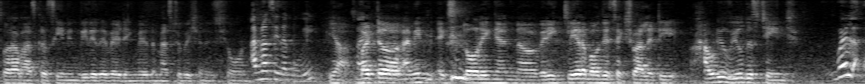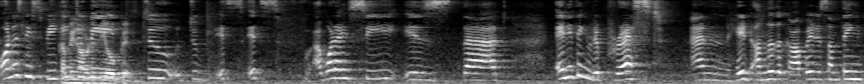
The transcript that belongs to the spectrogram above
Swara Bhaskar scene in Veere Di Wedding where the masturbation is shown. I've not seen that movie. Yeah, So I- but uh, I mean, exploring and uh, very clear about their sexuality. How do you view this change? Well, honestly speaking, Coming to be to to it's it's what I see is that anything repressed and hid under the carpet is something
